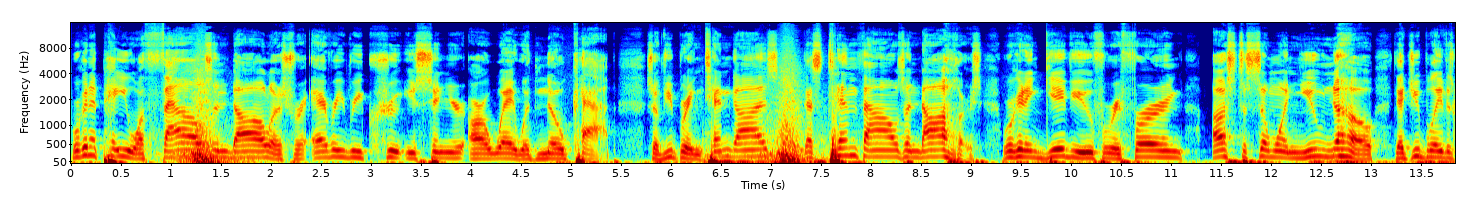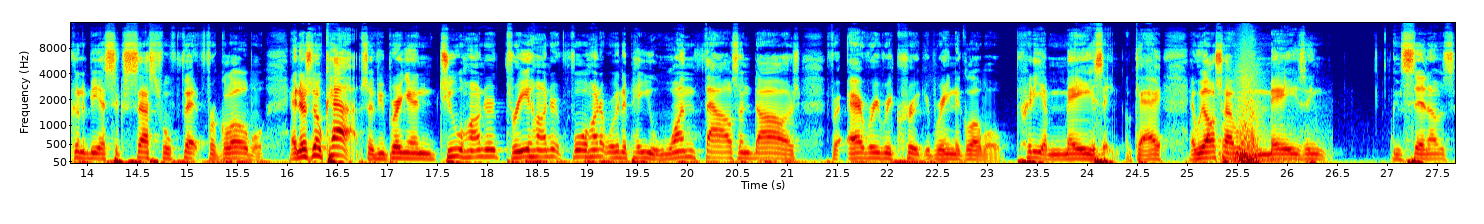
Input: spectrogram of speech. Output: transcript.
We're going to pay you a $1,000 for every recruit you send your, our way with no cap. So if you bring 10 guys, that's $10,000 we're going to give you for referring us to someone you know that you believe is going to be a successful fit for global. And there's no cap. So if you bring in 200, 300, 400, we're going to pay you $1,000 for every recruit you bring to global. Pretty amazing, okay? And we also have amazing incentives.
